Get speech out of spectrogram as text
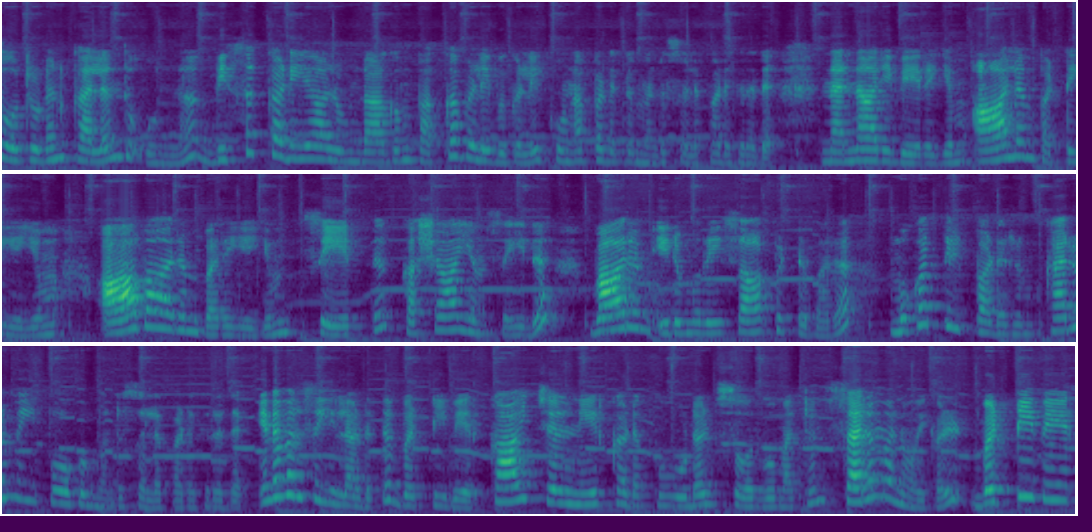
சோற்றுடன் கலந்து உண்ண விசக்கடியால் உண்டாகும் பக்க விளைவுகளை குணப்படுத்தும் என்று சொல்லப்படுகிறது. நன்னாரி வேரையும் ஆலம்பட்டையையும் ஆவாரம் வரையையும் சேர்த்து கஷாயம் செய்து வாரம் இருமுறை சாப்பிட்டு வர முகத்தில் படரும் கருமை போகும் என்று சொல்லப்படுகிறது. இந்த வரிசையில் அடுத்து வெட்டிவேர் காய்ச்சல் நீர்க்கடப்பு உடல் சோர்வு மற்றும் சரும நோய்கள் வெட்டி வேர்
